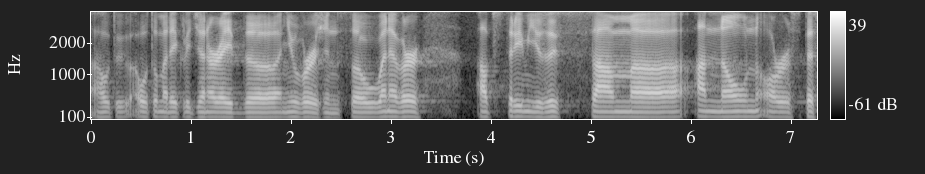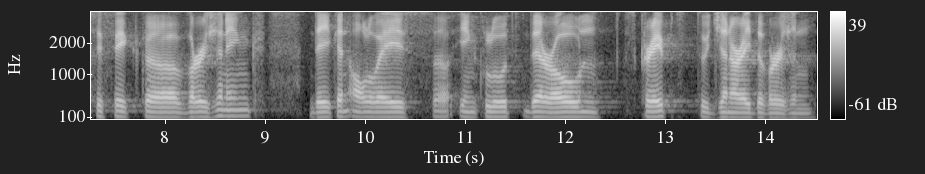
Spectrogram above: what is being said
how to automatically generate the new version. So whenever upstream uses some uh, unknown or specific uh, versioning, they can always uh, include their own script to generate the version.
